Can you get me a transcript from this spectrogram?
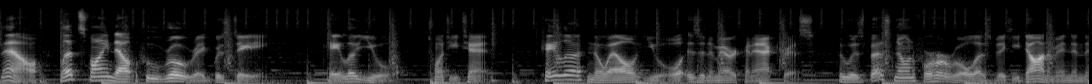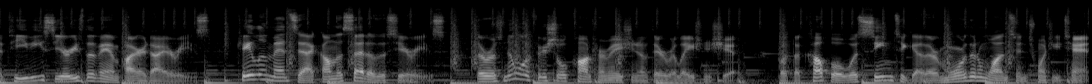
Now, let's find out who Roerig was dating. Kayla Ewell, 2010. Kayla Noelle Ewell is an American actress, who is best known for her role as Vicki Donovan in the TV series The Vampire Diaries. Kayla met Zach on the set of the series. There was no official confirmation of their relationship, but the couple was seen together more than once in 2010.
